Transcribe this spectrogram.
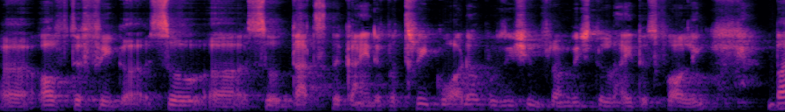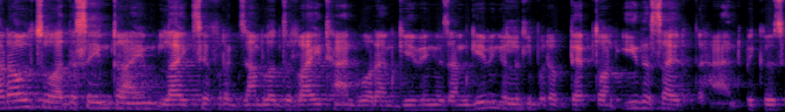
of the figure. So, uh, so that's the kind of a three-quarter position from which the light is falling. But also at the same time, like say for example, on the right hand, what I'm giving is I'm giving a little bit of depth on either side of the hand because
